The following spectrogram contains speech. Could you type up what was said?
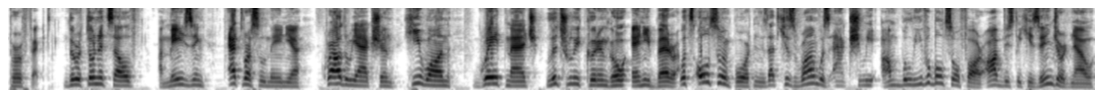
perfect. The return itself, amazing at WrestleMania, crowd reaction, he won, Great match, literally couldn't go any better. What's also important is that his run was actually unbelievable so far. Obviously, he's injured now,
